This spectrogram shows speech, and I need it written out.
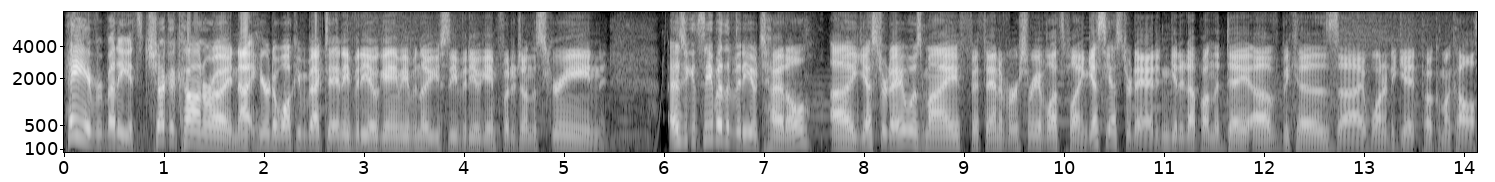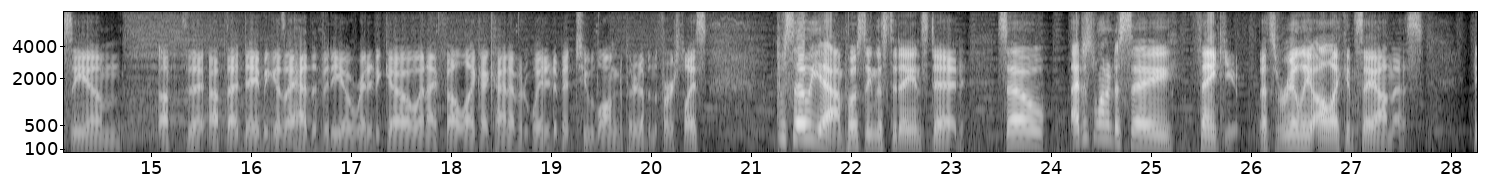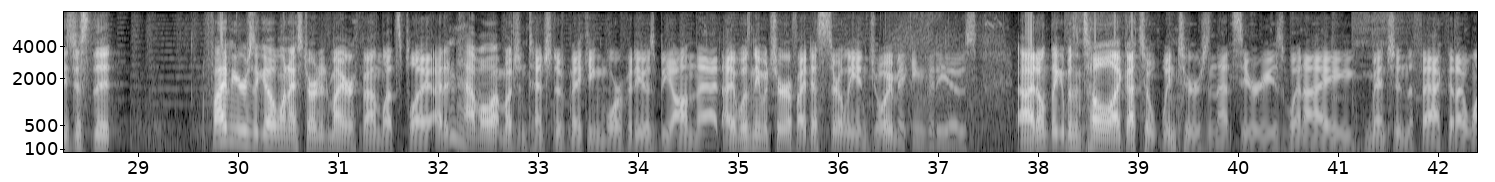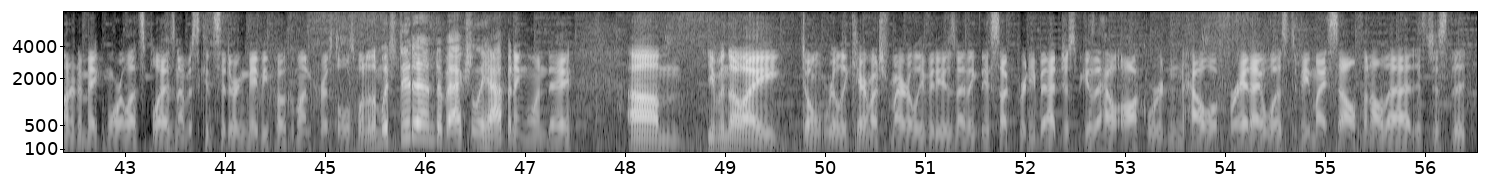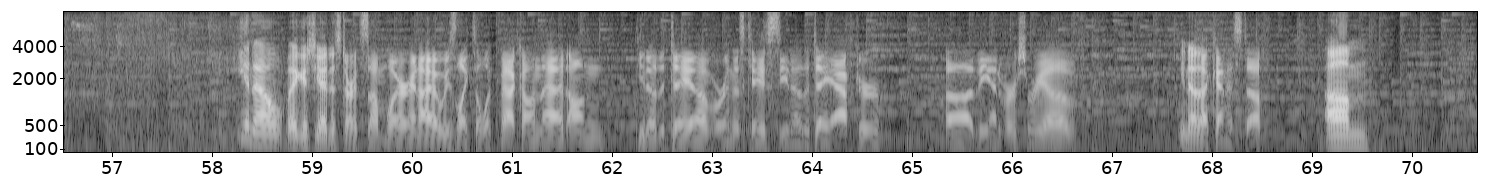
Hey everybody, it's Chuggaaconroy, not here to welcome you back to any video game even though you see video game footage on the screen. As you can see by the video title, uh, yesterday was my 5th anniversary of Let's Playing. Yes, yesterday. I didn't get it up on the day of because uh, I wanted to get Pokemon Colosseum up, the, up that day because I had the video ready to go and I felt like I kind of had waited a bit too long to put it up in the first place. So yeah, I'm posting this today instead. So, I just wanted to say thank you. That's really all I can say on this. It's just that five years ago when I started my Earthbound Let's Play, I didn't have all that much intention of making more videos beyond that. I wasn't even sure if I necessarily enjoy making videos. Uh, I don't think it was until I got to Winters in that series when I mentioned the fact that I wanted to make more Let's Plays and I was considering maybe Pokemon Crystal was one of them, which did end up actually happening one day. Um, even though I don't really care much for my early videos and I think they suck pretty bad just because of how awkward and how afraid I was to be myself and all that. It's just that you know, I guess you had to start somewhere, and I always like to look back on that on, you know, the day of, or in this case, you know, the day after uh, the anniversary of, you know, that kind of stuff. Um,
